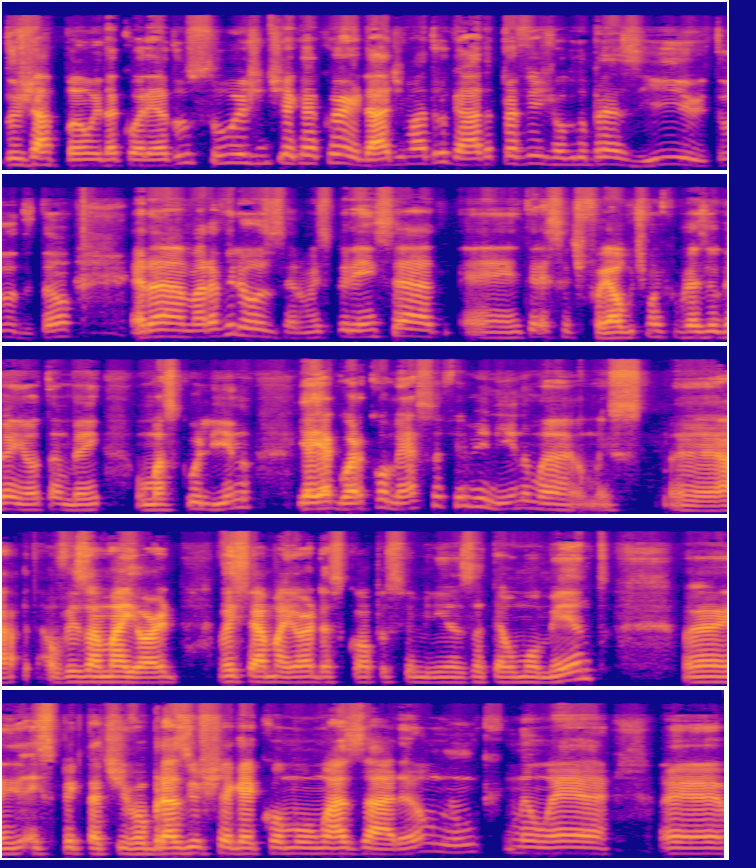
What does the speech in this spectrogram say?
do Japão e da Coreia do Sul, e a gente tinha que acordar de madrugada para ver jogo do Brasil e tudo. Então, era maravilhoso, era uma experiência é, interessante. Foi a última que o Brasil ganhou também, o masculino, e aí agora começa a feminino, uma, uma é, talvez a maior, vai ser a maior das Copas Femininas até o momento. A expectativa, o Brasil chega aí como um azarão, nunca, não é, é,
